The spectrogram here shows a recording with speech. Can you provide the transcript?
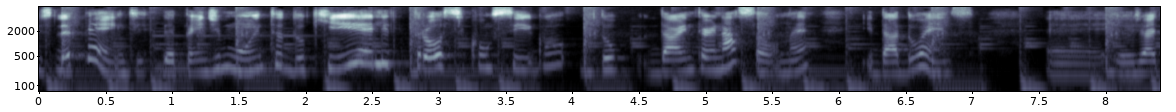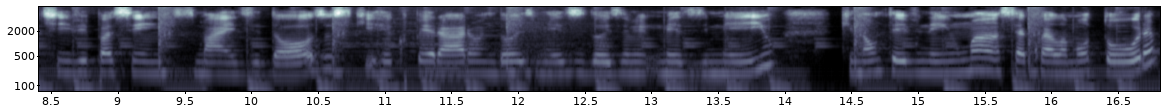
Isso depende. Depende muito do que ele trouxe consigo do, da internação, né? E da doença. É, eu já tive pacientes mais idosos que recuperaram em dois meses, dois meses e meio, que não teve nenhuma sequela motora,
